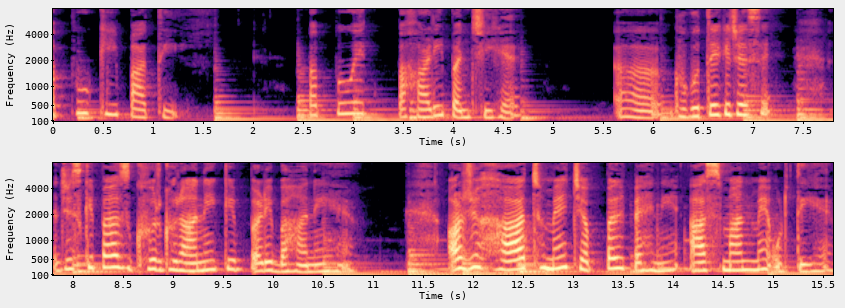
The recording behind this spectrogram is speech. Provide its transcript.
पप्पू की पाती। पप्पू एक पहाड़ी पंछी है घुघुते के जैसे, जिसके पास घुरघुराने के बड़े बहाने हैं और जो हाथ में चप्पल पहने आसमान में उड़ती है।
